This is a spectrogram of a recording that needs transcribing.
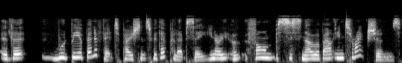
the would be a benefit to patients with epilepsy. You know, uh, pharmacists know about interactions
